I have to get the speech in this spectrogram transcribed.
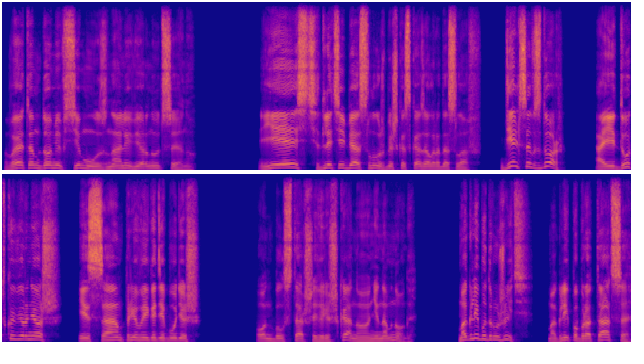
в этом доме всему узнали верную цену. «Есть для тебя службишка», — сказал Родослав. «Дельце вздор, а и дудку вернешь, и сам при выгоде будешь». Он был старше верешка, но не намного. Могли бы дружить, могли побрататься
